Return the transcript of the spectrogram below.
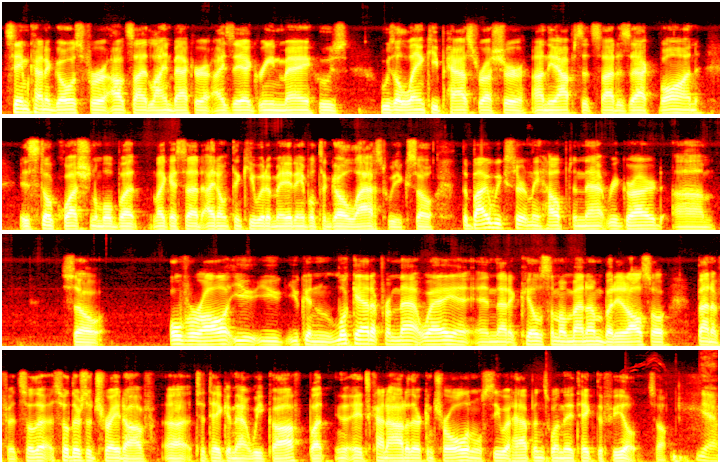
Same kind of goes for outside linebacker Isaiah Green-May, who's who's a lanky pass rusher on the opposite side of Zack Baun, is still questionable. But like I said, I don't think he would have been able to go last week. So the bye week certainly helped in that regard. Um, so overall, you, you you can look at it from that way, and, and that it kills some momentum, but it also benefits. So that so there's a trade-off uh, to taking that week off, but it's kind of out of their control, and we'll see what happens when they take the field. So yeah,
